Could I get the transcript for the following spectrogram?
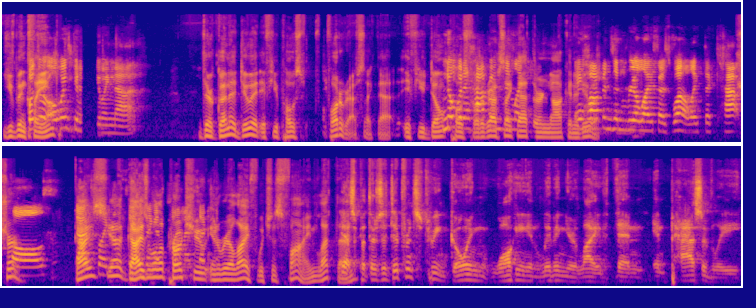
you've been but claimed. They're always going to be doing that. They're going to do it if you post photographs like that. If you don't no, post photographs like, like, that, they're not going to do it. It happens in real life as well, like the cat sure. calls. Guys, like yeah, guys will approach you in real life, which is fine. Let that. Yes, but there's a difference between going, walking, and living your life than in passively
